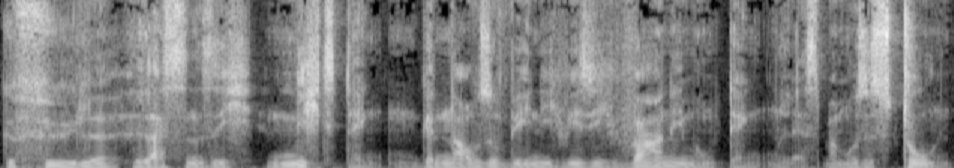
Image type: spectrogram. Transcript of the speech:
Gefühle lassen sich nicht denken, genauso wenig wie sich Wahrnehmung denken lässt. Man muss es tun.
